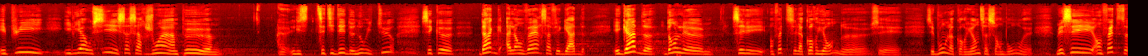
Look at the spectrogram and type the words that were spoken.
et puis il y a aussi, et ça, ça rejoint un peu euh, euh, cette idée de nourriture, c'est que dag à l'envers, ça fait gad. Et gad, dans le, en fait, c'est la coriandre, c'est, c'est bon la coriandre, ça sent bon, mais c'est en fait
